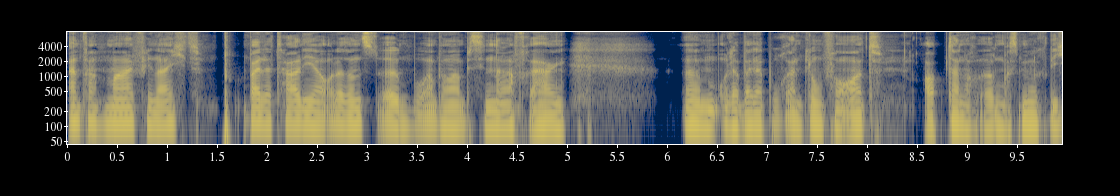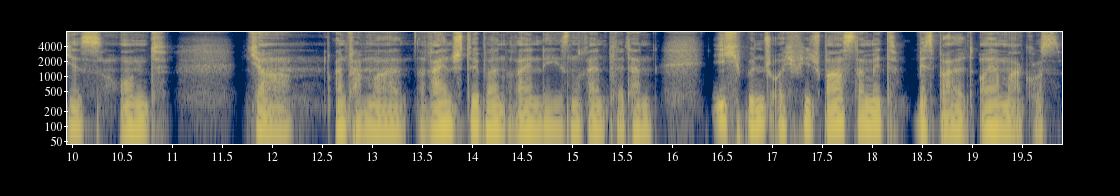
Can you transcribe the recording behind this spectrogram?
einfach mal vielleicht bei der Thalia oder sonst irgendwo einfach mal ein bisschen nachfragen. Ähm, oder bei der Buchhandlung vor Ort, ob da noch irgendwas möglich ist. Und ja, einfach mal reinstöbern, reinlesen, reinblättern. Ich wünsche euch viel Spaß damit. Bis bald, euer Markus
